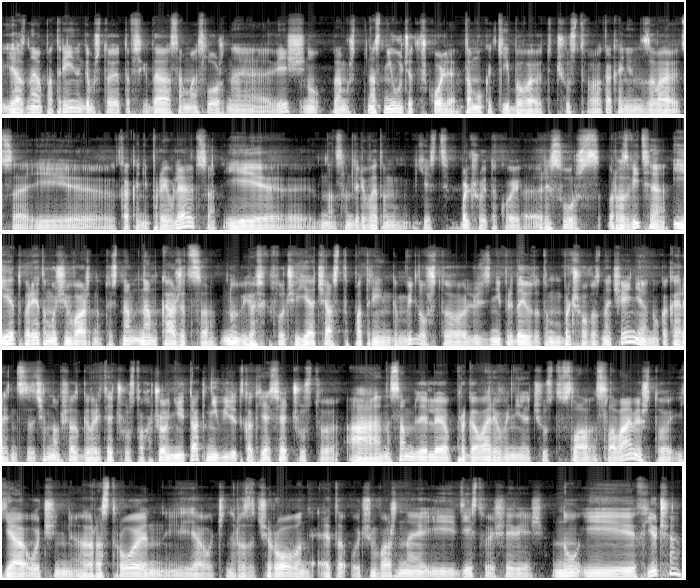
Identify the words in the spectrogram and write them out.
я знаю по тренингам, что это всегда самая сложная вещь, ну, потому что нас не учат в школе тому, какие бывают чувства, как они называются и как они проявляются. И на самом деле в этом есть большой такой ресурс развития. И это при этом очень важно. То есть нам, нам кажется, ну, во всяком случае, я часто по тренингам видел, что люди не придают этому большого значения, ну какая разница, зачем нам сейчас говорить о чувствах? Что они и так не видят, как я себя чувствую. А на самом деле проговаривание чувств словами, что я очень э, расстроен, я очень разочарован, это очень важная и действующая вещь. Ну и future,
